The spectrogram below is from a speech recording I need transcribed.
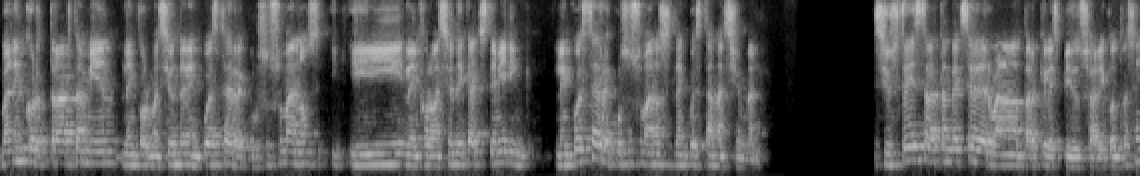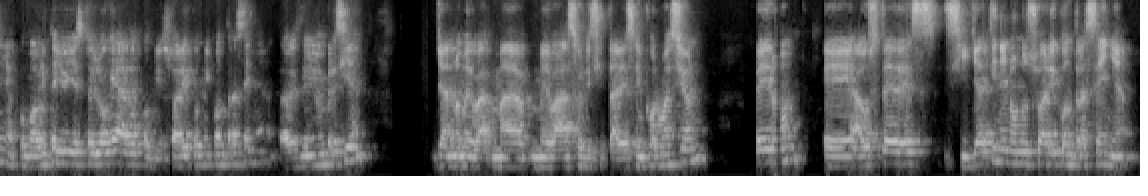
Van a encontrar también la información de la encuesta de recursos humanos y, la información de Catch the Meeting. La encuesta de recursos humanos es la encuesta nacional. Si ustedes tratan de acceder, van a notar que les pide usuario y contraseña. Como ahorita yo ya estoy logueado con mi usuario y con mi contraseña a través de mi membresía, ya no me va, me va a solicitar esa información, pero eh, a ustedes, si ya tienen un usuario y contraseña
